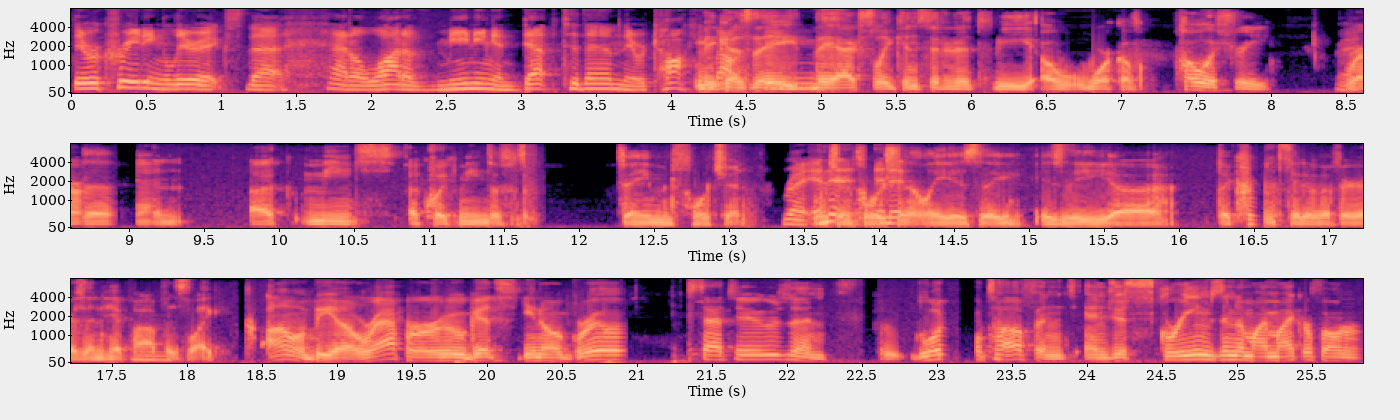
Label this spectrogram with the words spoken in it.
they were creating lyrics that had a lot of meaning and depth to them they were talking because about they things. they actually considered it to be a work of poetry Right. rather than a means a quick means of fame and fortune right and which it, and it, unfortunately is the is the uh the current state of affairs in hip hop is like I'm gonna be a rapper who gets you know grill tattoos and look tough and and just screams into my microphone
